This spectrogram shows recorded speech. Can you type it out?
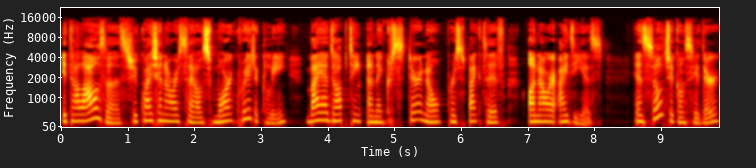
it allows us to question ourselves more critically by adopting an external perspective on our ideas, and so to consider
